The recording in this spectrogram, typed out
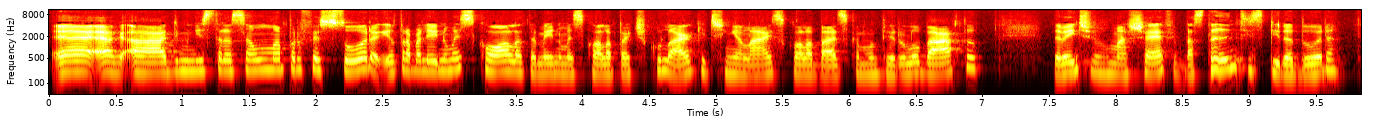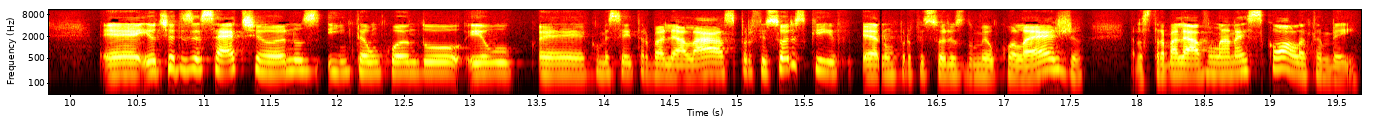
é, a, a administração, uma professora, eu trabalhei numa escola também, numa escola particular que tinha lá, a Escola Básica Monteiro Lobato, também tive uma chefe bastante inspiradora, é, eu tinha 17 anos, então quando eu é, comecei a trabalhar lá, as professoras que eram professoras do meu colégio, elas trabalhavam lá na escola também.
